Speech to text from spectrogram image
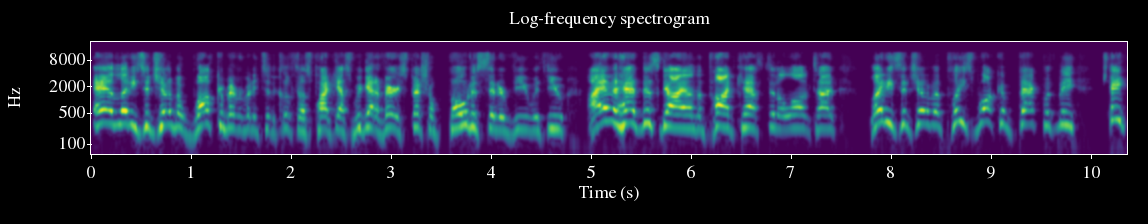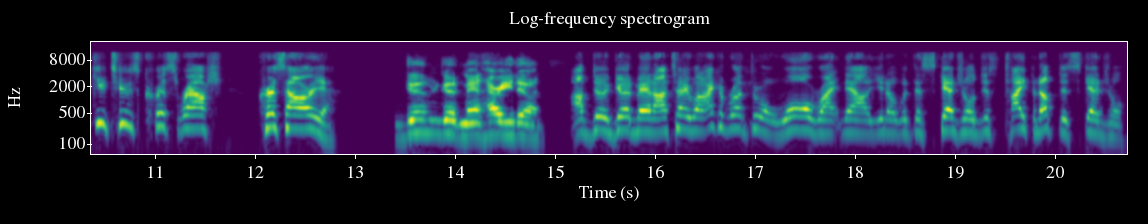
And ladies and gentlemen, welcome everybody to the Cliff Notes podcast. We got a very special bonus interview with you. I haven't had this guy on the podcast in a long time. Ladies and gentlemen, please welcome back with me KQ2's Chris Roush. Chris, how are you? Doing good, man. How are you doing? I'm doing good, man. I'll tell you what, I could run through a wall right now, you know, with this schedule, just typing up this schedule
